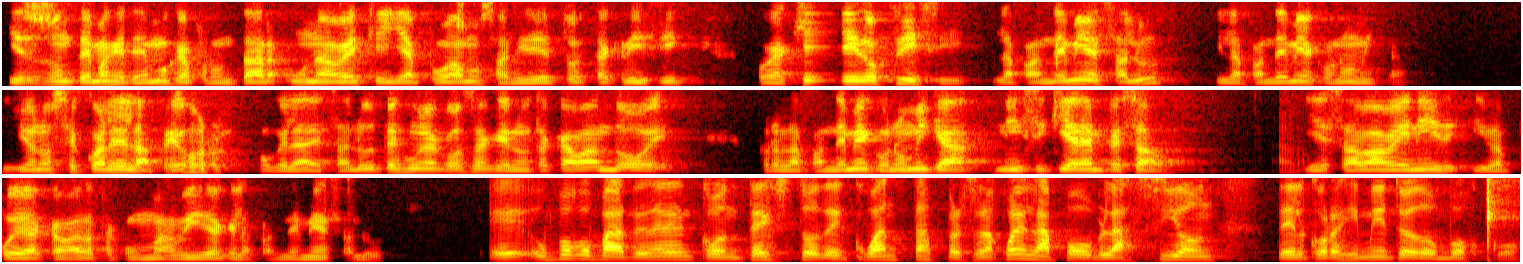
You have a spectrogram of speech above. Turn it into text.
Y esos son temas que tenemos que afrontar una vez que ya podamos salir de toda esta crisis. Porque aquí hay dos crisis, la pandemia de salud y la pandemia económica. Yo no sé cuál es la peor, porque la de salud es una cosa que no está acabando hoy, pero la pandemia económica ni siquiera ha empezado. Y esa va a venir y va, puede acabar hasta con más vida que la pandemia de salud. Eh, un poco para tener en contexto de cuántas personas, cuál es la población del corregimiento de Don Bosco.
